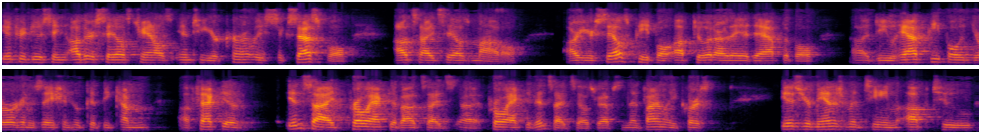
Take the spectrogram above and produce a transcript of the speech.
introducing other sales channels into your currently successful outside sales model? Are your salespeople up to it? Are they adaptable? Uh, do you have people in your organization who could become effective inside, proactive outside, uh, proactive inside sales reps? And then finally, of course, is your management team up to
